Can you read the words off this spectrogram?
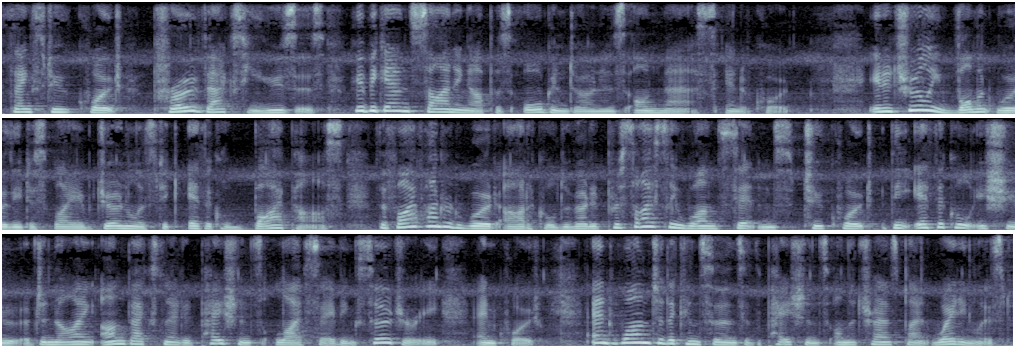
thanks to, quote, pro vax users who began signing up as organ donors en masse, end of quote. In a truly vomit worthy display of journalistic ethical bypass, the 500 word article devoted precisely one sentence to, quote, the ethical issue of denying unvaccinated patients life saving surgery, end quote, and one to the concerns of the patients on the transplant waiting list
